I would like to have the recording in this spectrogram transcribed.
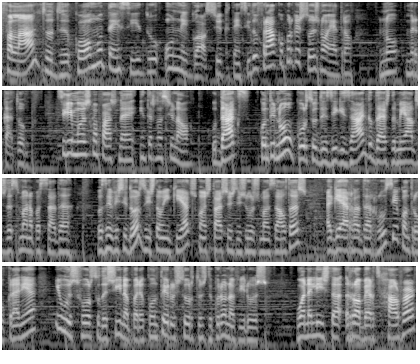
falando de como tem sido um negócio que tem sido fraco porque as pessoas não entram no mercado. Seguimos com a página internacional. O DAX continua o curso de zigue-zague desde meados da semana passada. Os investidores estão inquietos com as taxas de juros mais altas, a guerra da Rússia contra a Ucrânia e o esforço da China para conter os surtos de coronavírus. O analista Robert Halver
